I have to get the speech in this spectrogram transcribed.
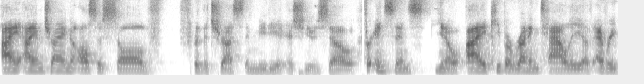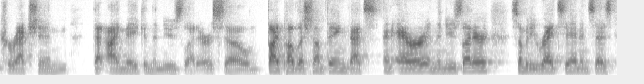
I, I am trying to also solve for the trust and media issues. So for instance, you know, I keep a running tally of every correction that I make in the newsletter. So if I publish something that's an error in the newsletter, somebody writes in and says,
